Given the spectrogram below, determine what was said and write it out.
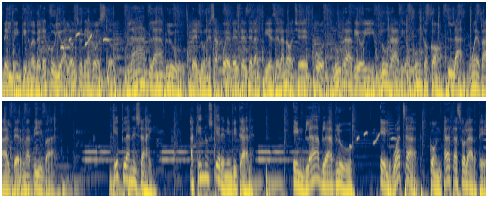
Del 29 de julio al 8 de agosto. Bla Bla Blue. De lunes a jueves desde las 10 de la noche por Blue Radio y bluradio.com. La nueva alternativa. ¿Qué planes hay? ¿A qué nos quieren invitar? En Bla Bla Blue, el WhatsApp con Tata Solarte.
